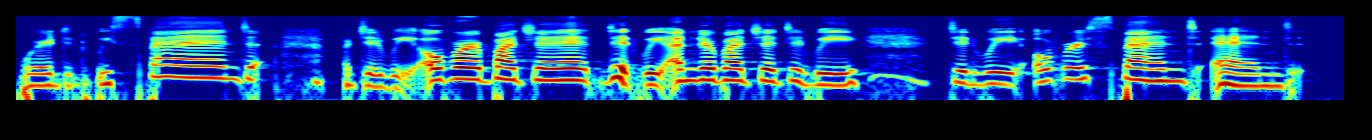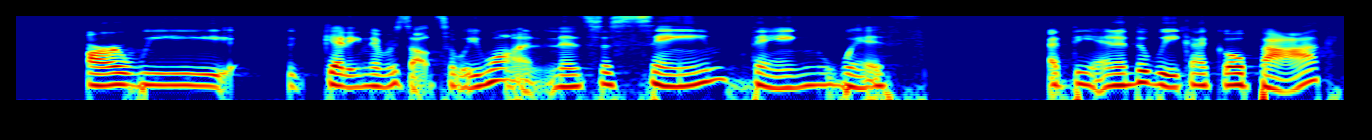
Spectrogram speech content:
where did we spend did we over budget? Did we under budget? Did we did we overspend and are we getting the results that we want? And it's the same thing with at the end of the week, I go back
